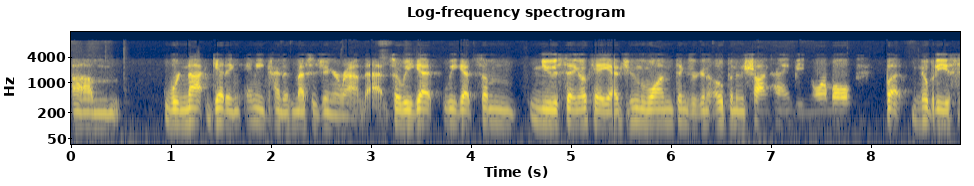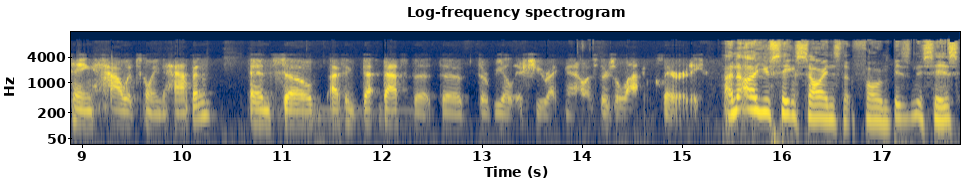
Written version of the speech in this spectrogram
um, we're not getting any kind of messaging around that. So we get we get some news saying, okay, yeah, June one things are going to open in Shanghai and be normal, but nobody is saying how it's going to happen. And so I think that that's the, the, the real issue right now is there's a lack of clarity. And are you seeing signs that foreign businesses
